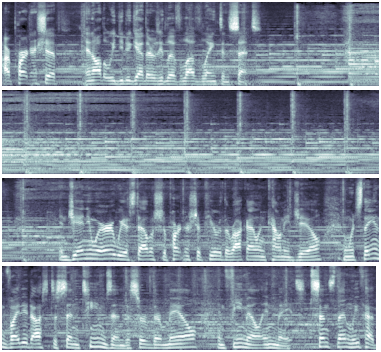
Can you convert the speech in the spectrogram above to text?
our partnership and all that we do together as we live love, linked, and sent. In January, we established a partnership here with the Rock Island County Jail in which they invited us to send teams in to serve their male and female inmates. Since then, we've had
